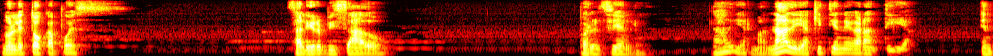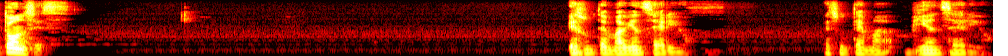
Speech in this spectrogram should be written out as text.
no le toca pues salir visado para el cielo. Nadie, hermano, nadie aquí tiene garantía. Entonces, es un tema bien serio. Es un tema bien serio.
